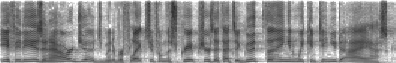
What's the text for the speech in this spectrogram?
if it is in our judgment of reflection from the Scriptures that that's a good thing and we continue to ask.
